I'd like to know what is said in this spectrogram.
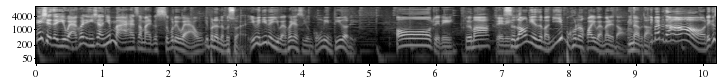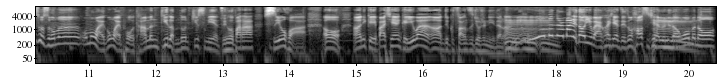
你现在一万块钱，你想你卖还是要卖个十五六万哦？你不能那么算，因为你的一万块钱是用工龄抵了的，哦，对的，对吗？对的是老年人嘛，你不可能花一万买得到，买不到你买不到。那个时候是我们我们外公外婆他们抵那么多几十年，最后把它私有化。哦啊，你给一把钱，给一万啊，这个房子就是你的了。嗯嗯我们哪儿买得到一万块钱这种好事情，轮得到我们哦？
